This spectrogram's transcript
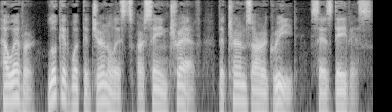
However, look at what the journalists are saying Trev, the terms are agreed, says Davis.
